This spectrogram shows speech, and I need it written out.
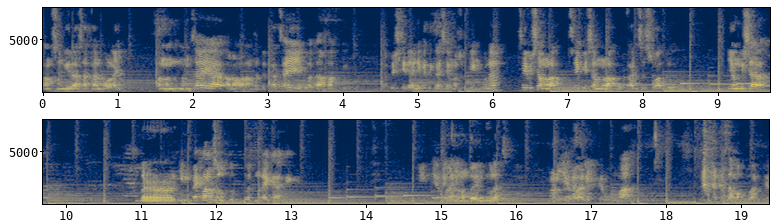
langsung dirasakan oleh teman-teman saya orang-orang terdekat saya ya buat apa gitu. Tapi setidaknya ketika saya masuk himpunan saya bisa melakukan saya bisa melakukan sesuatu yang bisa berimpact langsung tuh buat mereka kayak gitu. Ini dengan balik, membantu lah sebenarnya. ini balik ke rumah sama keluarga.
